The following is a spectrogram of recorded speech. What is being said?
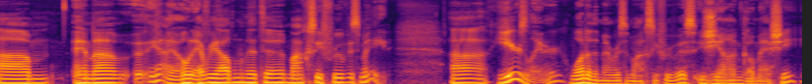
Um, and uh, yeah, I own every album that uh, Moxy Früvous made. Uh, years later, one of the members of Moxy Früvous, Jian Ghomeshi,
